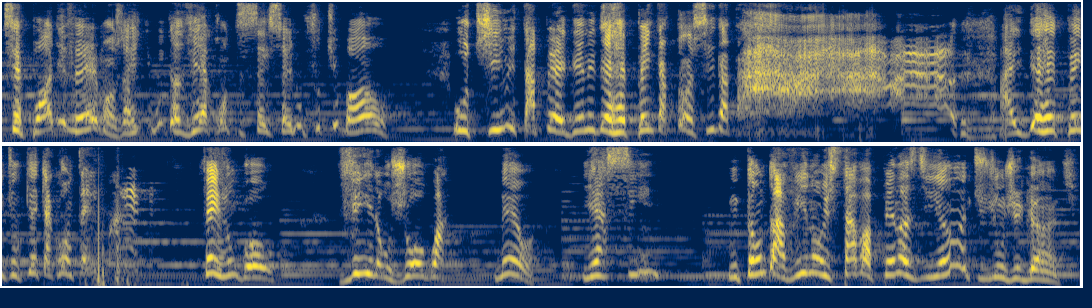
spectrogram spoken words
Você pode ver, irmãos, a gente muitas vezes acontecer isso aí no futebol. O time está perdendo e de repente a torcida está. Aí de repente o que, que acontece? Fez um gol, vira o jogo, meu, e é assim. Então Davi não estava apenas diante de um gigante,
